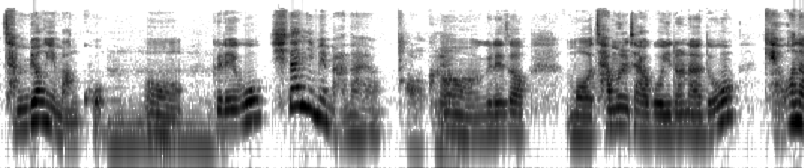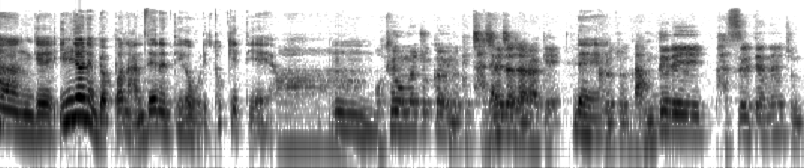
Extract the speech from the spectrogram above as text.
잔병이 많고, 음. 어, 그리고 시달림이 많아요. 아 그래요? 어, 그래서 뭐 잠을 자고 일어나도 개운한 게 1년에 몇 번 안 되는 띠가 우리 토끼띠예요. 아, 음. 어떻게 보면 조금 이렇게 자잘자잘하게 네. 그리고 좀 남들이 봤을 때는 좀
